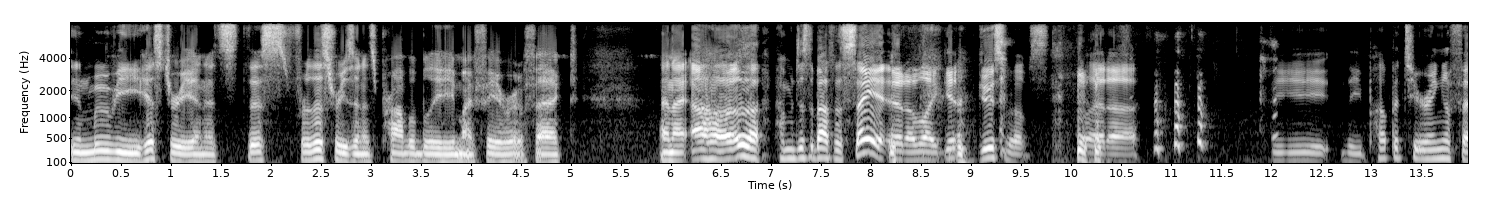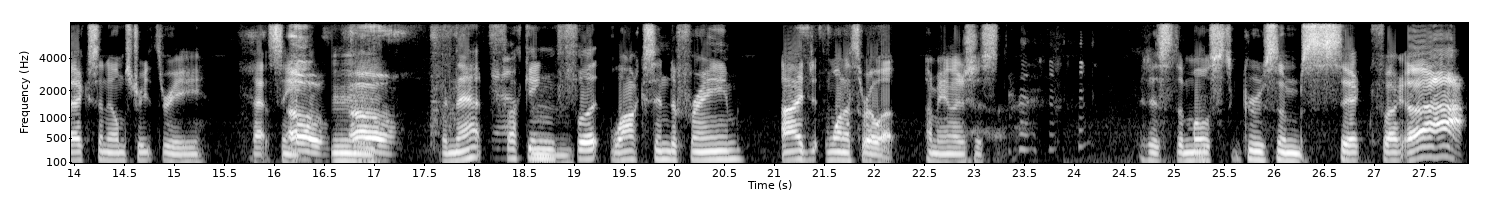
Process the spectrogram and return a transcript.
in movie history and it's this for this reason it's probably my favorite effect. And I uh, uh, I'm just about to say it and I'm like getting goosebumps. But uh the the puppeteering effects in Elm Street 3 that scene Oh, Mm. oh. When that Yeah. fucking Mm. foot walks into frame I want to throw up I mean it's just it is the most gruesome sick fuck ah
